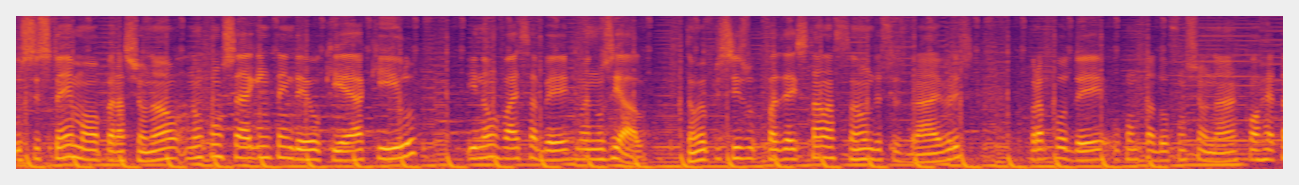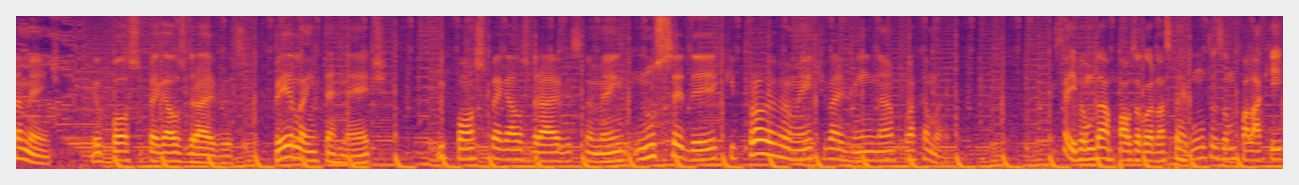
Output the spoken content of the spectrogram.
o sistema operacional não consegue entender o que é aquilo e não vai saber manuseá-lo. Então eu preciso fazer a instalação desses drivers para poder o computador funcionar corretamente. Eu posso pegar os drivers pela internet e posso pegar os drivers também no CD que provavelmente vai vir na placa-mãe isso aí, vamos dar uma pausa agora nas perguntas, vamos falar aqui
